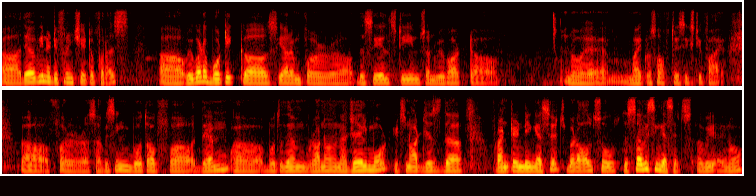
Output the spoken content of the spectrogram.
uh, they have been a differentiator for us. We got a boutique crm for the sales teams and we got you know Microsoft 365 uh, for servicing both of uh, them uh, both of them run on an agile mode it's not just the front ending assets but also the servicing assets we, you know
